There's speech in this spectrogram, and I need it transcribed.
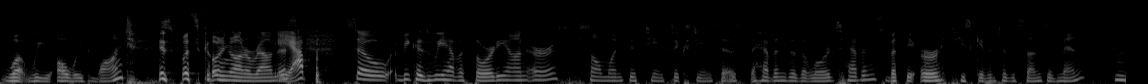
what we always want is what's going on around us. Yep. So, because we have authority on earth, Psalm 115, 16 says, The heavens are the Lord's heavens, but the earth he's given to the sons of men. Hmm.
